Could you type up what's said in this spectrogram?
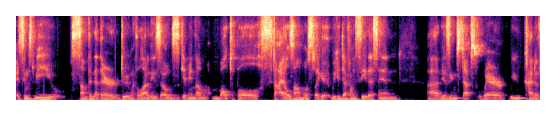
it seems to be something that they're doing with a lot of these zones is giving them multiple styles almost. Like it, we could definitely see this in uh, the Azim Steps, where we kind of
